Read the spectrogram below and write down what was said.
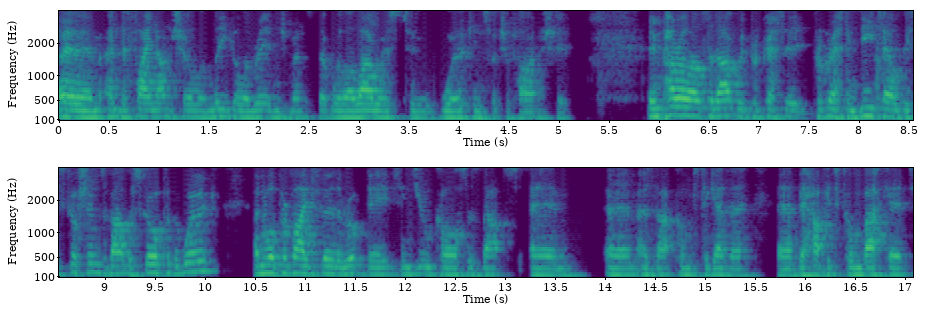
um, and the financial and legal arrangements that will allow us to work in such a partnership. In parallel to that, we're progressing, detailed discussions about the scope of the work and we'll provide further updates in due course as that's um, um, as that comes together. Uh, be happy to come back at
